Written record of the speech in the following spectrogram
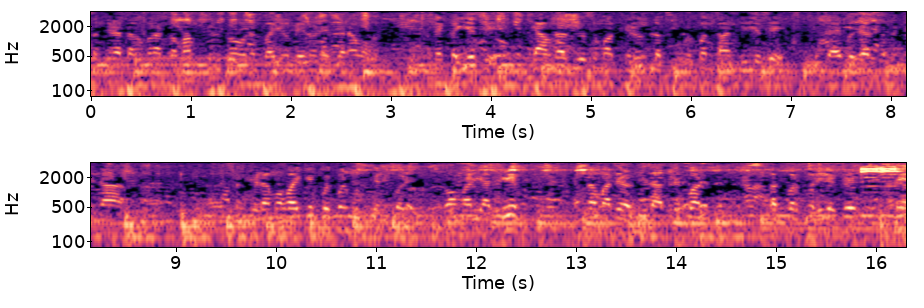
સંખ્યા તાલુકાના તમામ ખેડૂતો અને ભાઈઓ બહેનોને જણાવો. અમે કહીએ છીએ કે આવનાર દિવસોમાં ખેડૂતલક્ષી કોઈ પણ કામગીરી હશે ચાહે બજાર સમિતિના સંખેડામાં હોય કે કોઈ પણ મુશ્કેલી પડે, તો અમારી આ ટીમ એમના માટે અડધી રાત્રે પણ તત્પર કરી રહેશે અને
